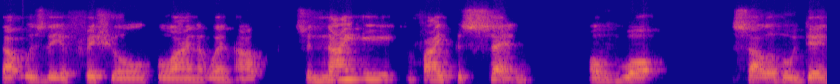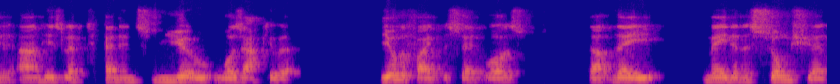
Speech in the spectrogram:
That was the official line that went out. So 95% of what Salahuddin and his lieutenants knew was accurate. The other 5% was that they made an assumption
